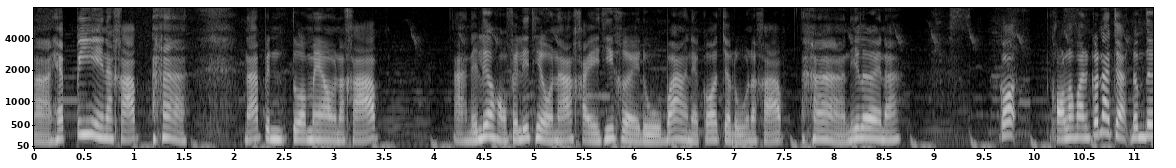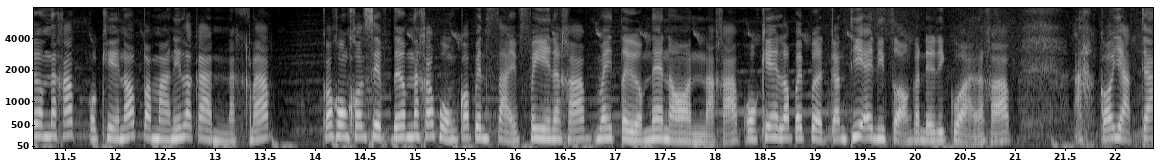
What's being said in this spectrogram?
อ่าแฮปปี้นะครับอ่านะเป็นตัวแมวนะครับอ่าในเรื่องของ Fairy Tail นะ ใครที่เคยดูบ้างเนี่ยก็จะรู้นะครับอ่านี่เลยนะ ก็ของรางวัลก็น่าจะเดิมๆนะครับ โอเคเนาะประมาณนี้ละกันนะครับ ก็คงคอนเซปต์เดิมนะครับ ผมก็เป็นสายฟรีนะครับ ไม่เติมแน่นอนนะครับ โอเค เราไปเปิดกันที่ ID 2 กันเลยดีกว่านะครับอะก็อยากจะ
